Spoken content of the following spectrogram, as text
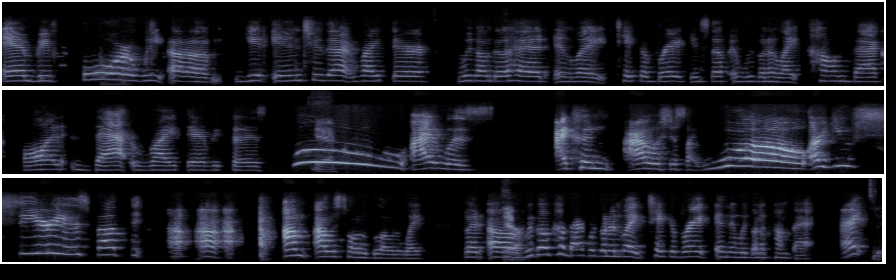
And before we um get into that right there, we're gonna go ahead and like take a break and stuff, and we're gonna like come back on that right there because woo, yeah. I was I couldn't I was just like, whoa, are you serious about the I, I, I, I'm I was totally blown away. But uh, yeah. we're gonna come back. We're gonna like take a break, and then we're gonna come back. All right. Yeah.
